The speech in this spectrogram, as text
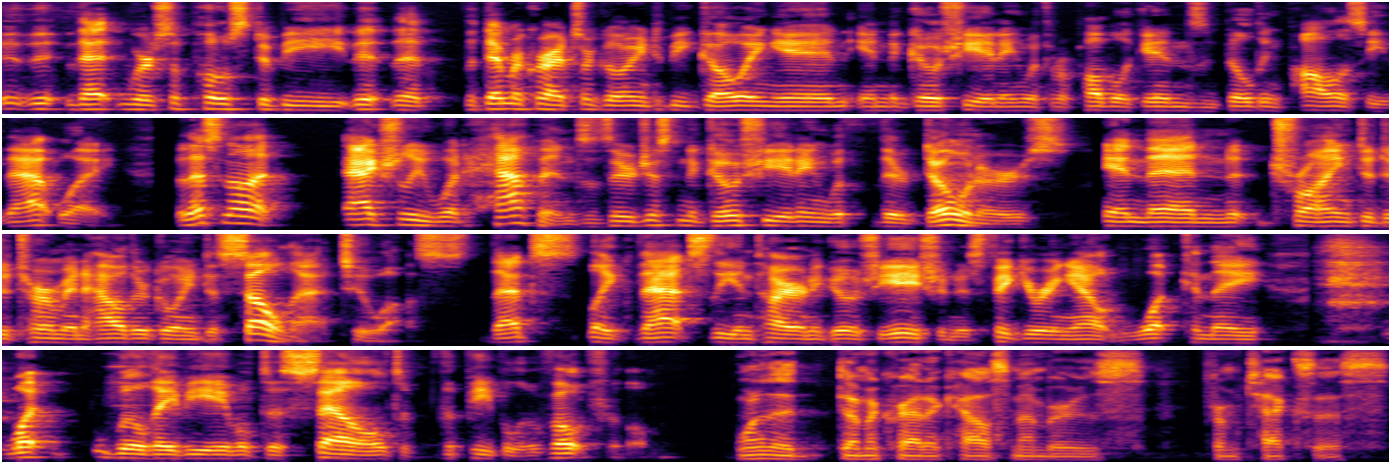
that we're supposed to be that, that the Democrats are going to be going in and negotiating with Republicans and building policy that way. But that's not actually what happens. Is they're just negotiating with their donors and then trying to determine how they're going to sell that to us. That's like that's the entire negotiation is figuring out what can they what will they be able to sell to the people who vote for them? One of the Democratic House members from Texas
